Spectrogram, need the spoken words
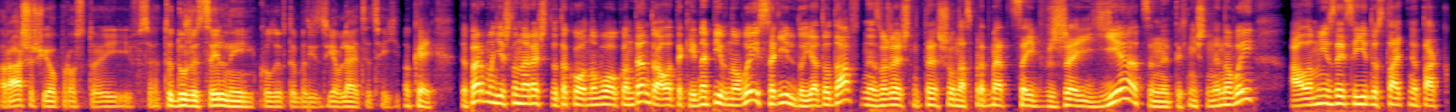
рашиш його просто і все. Ти дуже сильний, коли в тебе з'являється цей гід. Окей, тепер ми дійшли нарешті до такого нового контенту, але такий напівновий. Сарільду я додав, незважаючи на те, що у нас предмет цей вже є, це не технічно не новий. Але мені здається, її достатньо так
